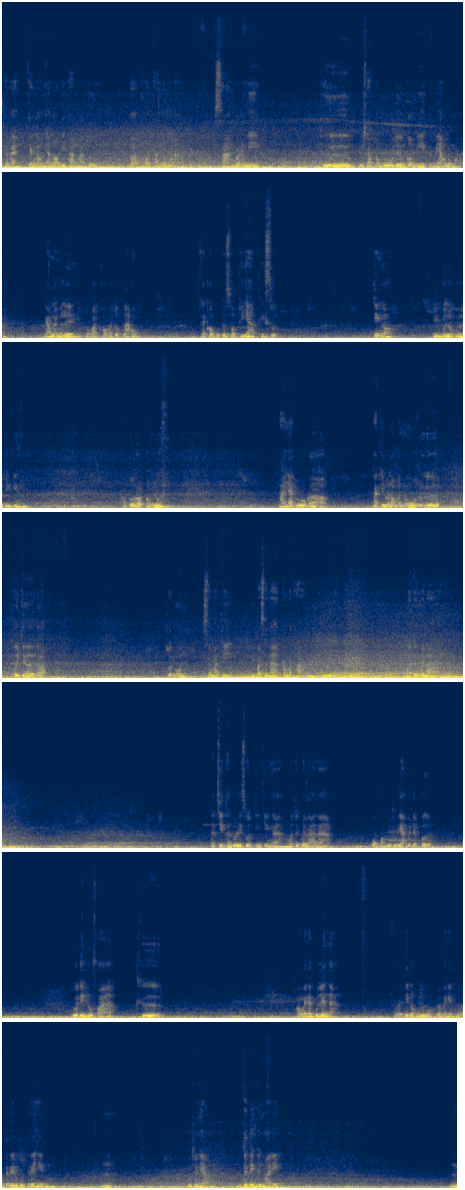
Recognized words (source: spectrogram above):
ใช่ไหมอย่างเราเนี่ยเราอธิษฐานว่าเออเอ่อขอท่านลงมา สร้างบารมี คือวิชาความรู้เดิมก็มีแต่ไม่เอาลงมา ไม่เอาอะไรมาเลยบอกว่าขอมาตัวเปล่าและขอบททดสอบที่ยากที่สุด เก่งเนาะอยู่บนโลกมนุษย์จริงๆ เอาตัวรอดความรู้ ถ้าอยากรู้ก็ ถ้าคิดว่าเรามโนหรือเพอเจอร์ก็สวดมนต์สมาธิวิปัสสนากรรมฐาน เมื่อถึงเวลา ถ้า จิตท่านบริสุทธิ์จริง ๆ นะเมื่อถึงเวลานะองค์ความรู้ทุกอย่างก็จะเปิด รู้ดินรู้ฟ้า คือ เอาไว้ได้พูดเล่นนะอะไรที่เราไม่รู้ เราไม่เห็นเราก็จะได้รู้จะได้เห็น อืมรู้สึกอย่างมันจะเด้งขึ้นมาเอง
